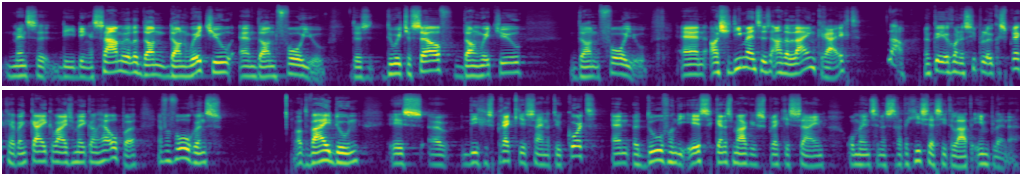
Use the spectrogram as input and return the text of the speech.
mensen die dingen samen willen, done, done with you en done for you. Dus do it yourself, done with you, done for you. En als je die mensen dus aan de lijn krijgt, nou, dan kun je gewoon een superleuk gesprek hebben en kijken waar je ze mee kan helpen. En vervolgens, wat wij doen, is uh, die gesprekjes zijn natuurlijk kort. En het doel van die eerste kennismakingsgesprekjes zijn om mensen een strategie-sessie te laten inplannen.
